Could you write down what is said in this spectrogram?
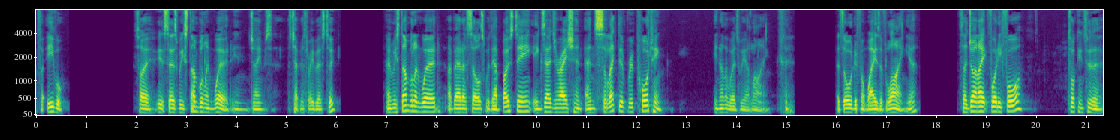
for evil. So, it says we stumble in word in James chapter 3, verse 2. And we stumble in word about ourselves with our boasting, exaggeration, and selective reporting. In other words, we are lying. It's all different ways of lying, yeah? So John 8 44 talking to the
